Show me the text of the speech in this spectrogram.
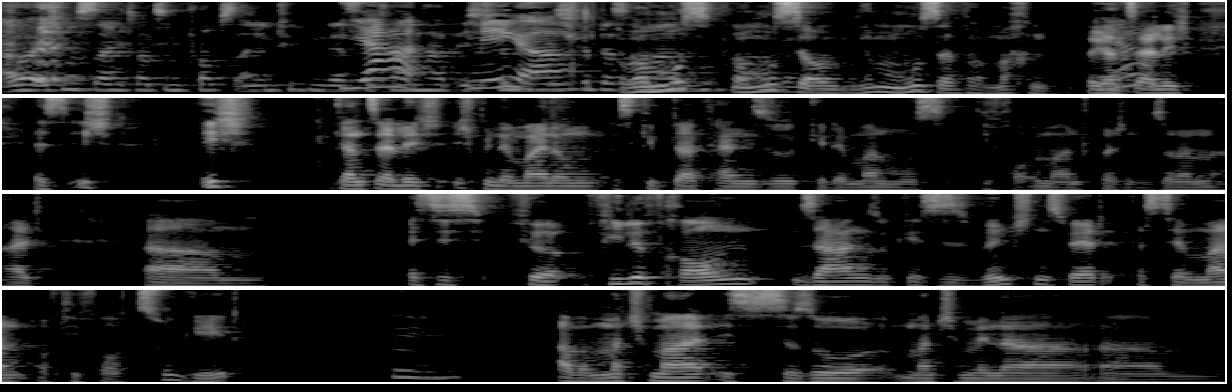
aber ich muss sagen, trotzdem Props an den Typen, der es Ja, getan hat. Ich mega. Find, ich find das Aber man muss, man muss ja auch, ja, man muss einfach machen. Ganz Ja. ehrlich, es, ich, ich, ganz ehrlich, ich bin der Meinung, es gibt da keine so, okay, der Mann muss die Frau immer ansprechen, sondern halt, ähm, es ist für viele Frauen sagen so, okay, es ist wünschenswert, dass der Mann auf die Frau zugeht, Mhm. Aber manchmal ist es so, manche Männer ähm,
